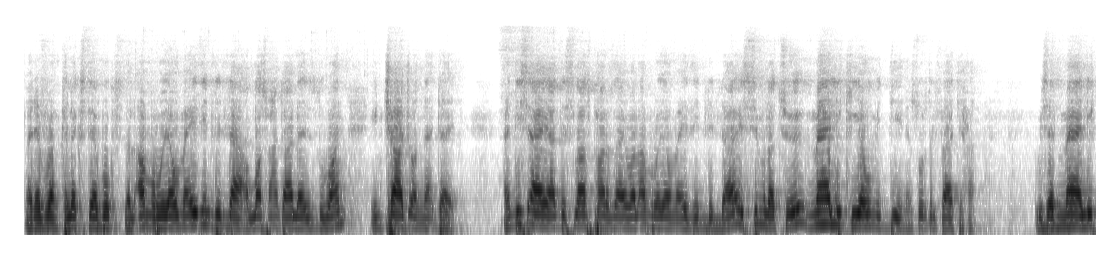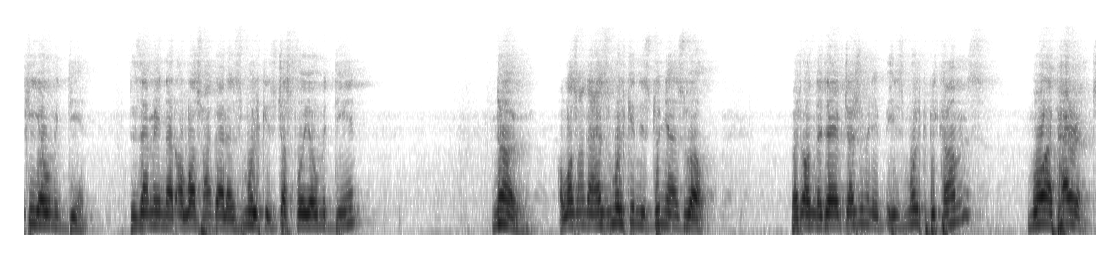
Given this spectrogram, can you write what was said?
and everyone collects their books. Al-amru yawma'idhin lillah. Allah subhanahu wa ta'ala is the one in charge on that day. And this ayah, this last part of the ayah, Al-amru yawma'idhin lillah is similar to Maliki yawmiddin in Surah Al-Fatiha. We said Maliki Yawmiddin. Does that mean that Allah subhanahu wa ta'ala's mulk is just for Yawmiddin? No. Allah subhanahu wa ta'ala has mulk in this dunya as well. But on the day of judgment, his mulk becomes more apparent.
